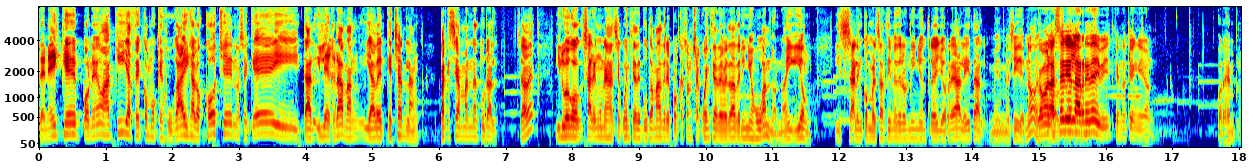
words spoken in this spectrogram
tenéis que poneros aquí y hacer como que jugáis a los coches, no sé qué, y tal. Y les graban y a ver qué charlan, para que sea más natural, ¿sabes? Y luego salen unas secuencias de puta madre porque son secuencias de verdad de niños jugando, no hay guion. Y salen conversaciones de los niños entre ellos reales y tal. Me, me siguen, ¿no? Como la serie hace mucho David, que no tiene guion. por ejemplo.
